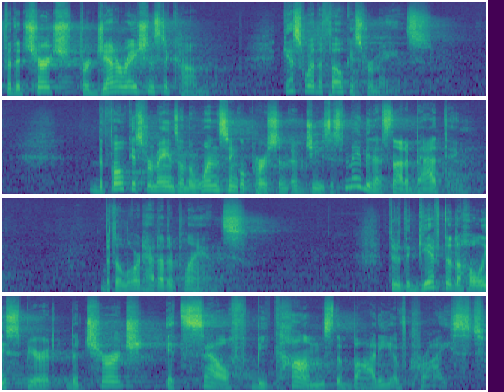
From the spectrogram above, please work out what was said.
for the church for generations to come, guess where the focus remains? the focus remains on the one single person of Jesus. Maybe that's not a bad thing. But the Lord had other plans. Through the gift of the Holy Spirit, the church itself becomes the body of Christ.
